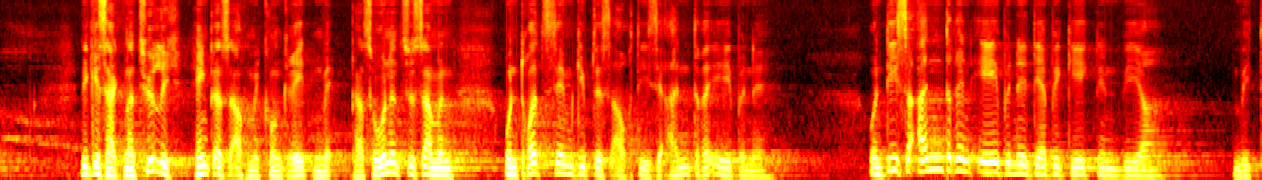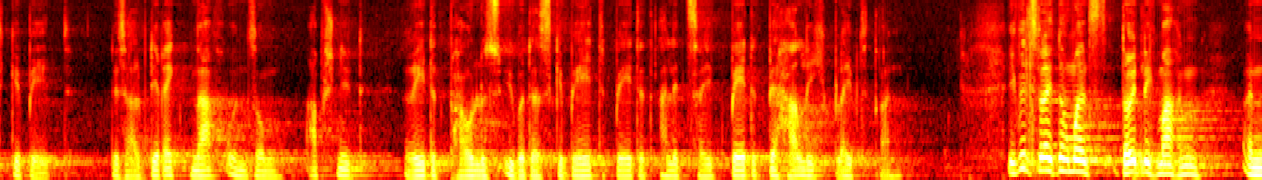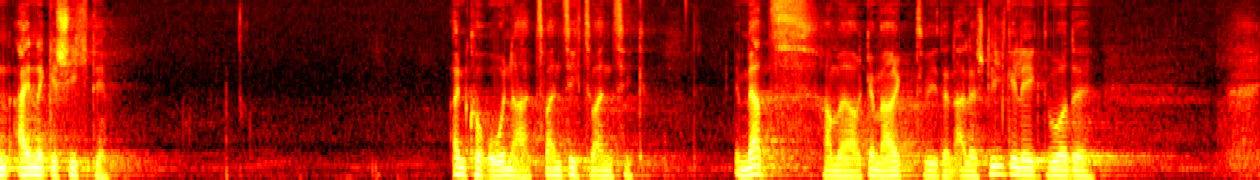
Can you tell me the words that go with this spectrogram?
Wie gesagt, natürlich hängt das auch mit konkreten Personen zusammen und trotzdem gibt es auch diese andere Ebene. Und dieser anderen Ebene, der begegnen wir mit Gebet. Deshalb direkt nach unserem Abschnitt redet Paulus über das Gebet, betet alle Zeit, betet beharrlich, bleibt dran. Ich will es vielleicht nochmals deutlich machen an einer Geschichte. an Corona 2020. Im März haben wir gemerkt, wie dann alles stillgelegt wurde.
